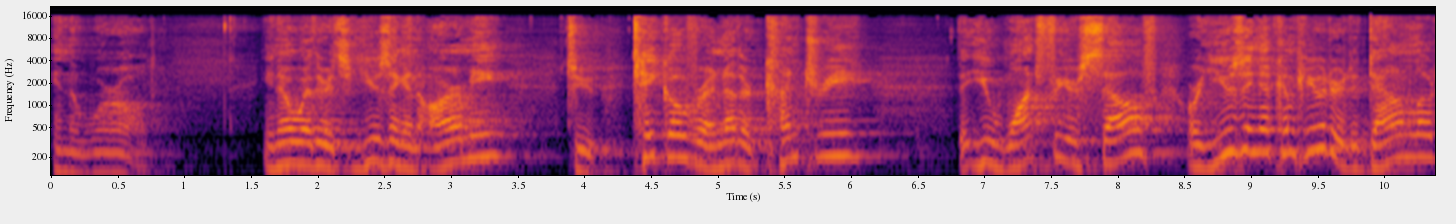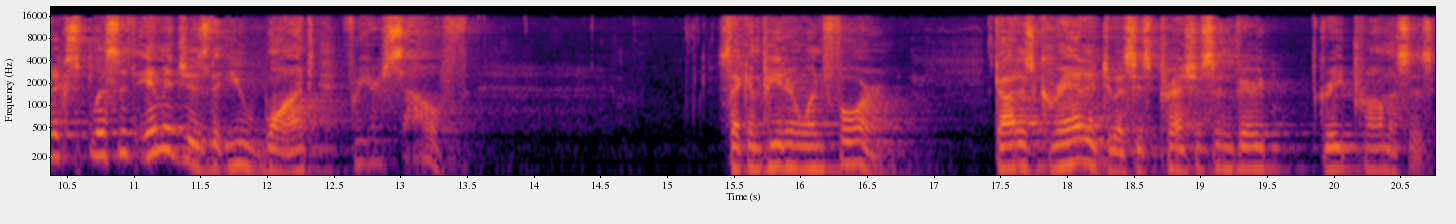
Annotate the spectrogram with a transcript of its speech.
in the world. You know, whether it's using an army to take over another country that you want for yourself, or using a computer to download explicit images that you want for yourself. 2 Peter 1 4. God has granted to us his precious and very great promises,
